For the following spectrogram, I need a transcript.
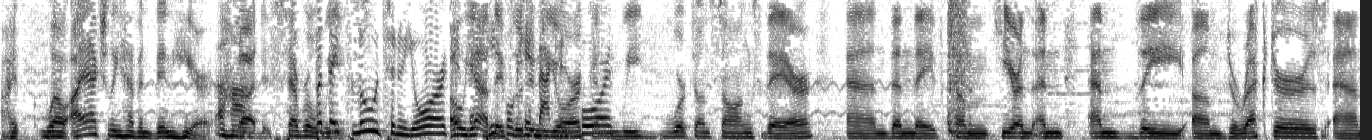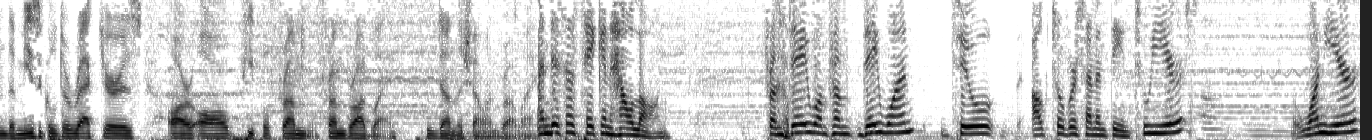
I, well, I actually haven't been here, Uh-huh. but several But they flew to New York. Oh yeah, they flew to New York and and we worked on songs there, and then they've come here, and and and the um, directors and the musical directors are all people from from Broadway who've done the show on Broadway. And this has taken how long? From day one, from day one to October 17th, two years, one year.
